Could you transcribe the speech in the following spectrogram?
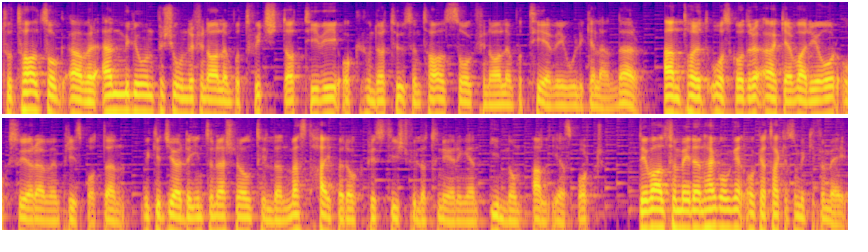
Totalt såg över en miljon personer finalen på Twitch.tv och hundratusentals såg finalen på TV i olika länder. Antalet åskådare ökar varje år och så gör även prispotten, vilket gör The International till den mest hypade och prestigefyllda turneringen inom all e-sport. Det var allt för mig den här gången och jag tackar så mycket för mig.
